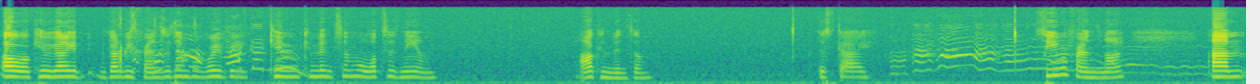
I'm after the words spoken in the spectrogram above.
Oh, okay. We gotta get, we gotta be friends with him before we can convince him. Well, what's his name? I'll convince him. This guy. See, we're friends now. Um,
